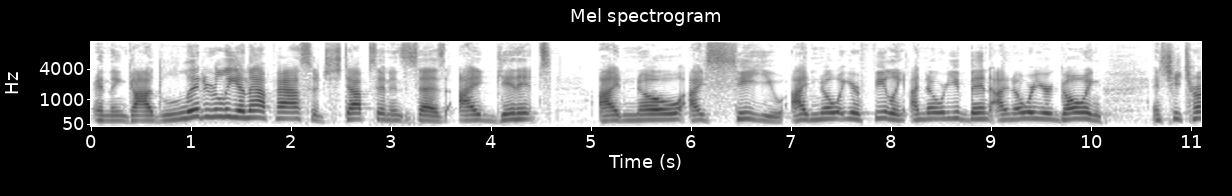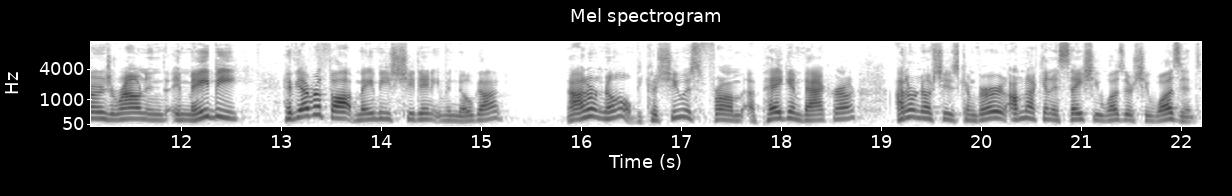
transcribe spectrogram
and then God literally in that passage steps in and says, I get it. I know I see you. I know what you're feeling. I know where you've been. I know where you're going. And she turns around and, and maybe, have you ever thought maybe she didn't even know God? Now, I don't know because she was from a pagan background. I don't know if she was converted. I'm not going to say she was or she wasn't.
